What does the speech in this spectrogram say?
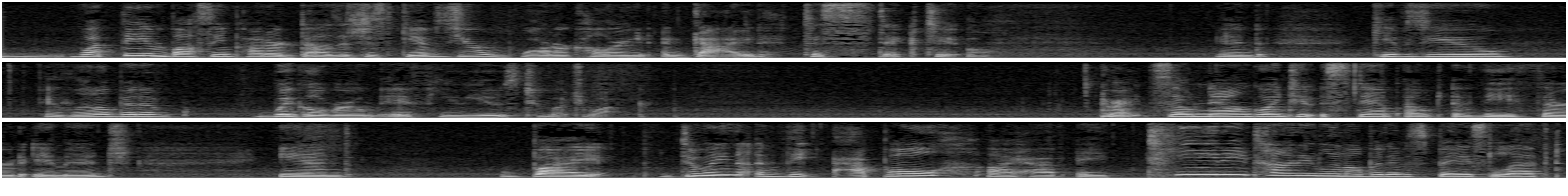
what the embossing powder does is just gives your watercoloring a guide to stick to and gives you a little bit of wiggle room if you use too much water. All right, so now I'm going to stamp out the third image. And by doing the apple, I have a teeny tiny little bit of space left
